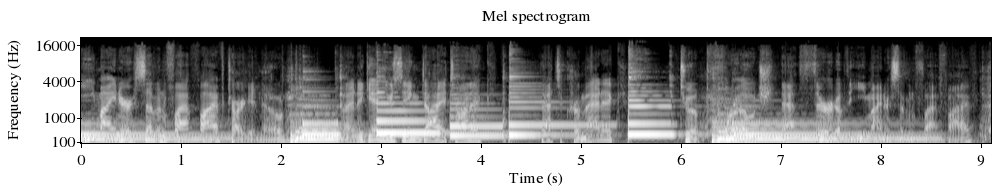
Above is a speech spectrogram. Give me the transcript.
E minor 7 flat 5 target note. And again, using diatonic, that's a chromatic to approach that third of the E minor 7 flat 5,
